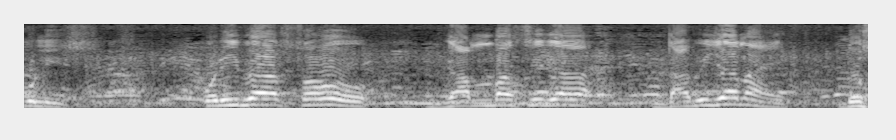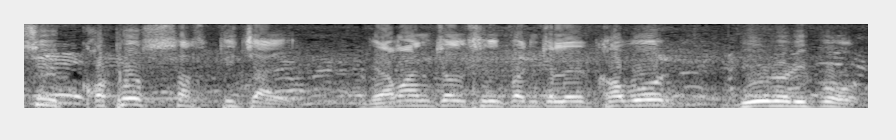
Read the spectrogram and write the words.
পুলিশ। পরিবার সহ গ্রামবাসীরা দাবি জানায়, দোষীর কঠোর শাস্তি চায় গ্রামাঞ্চল শিল্পাঞ্চলের খবর, ব্যুরো রিপোর্ট।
